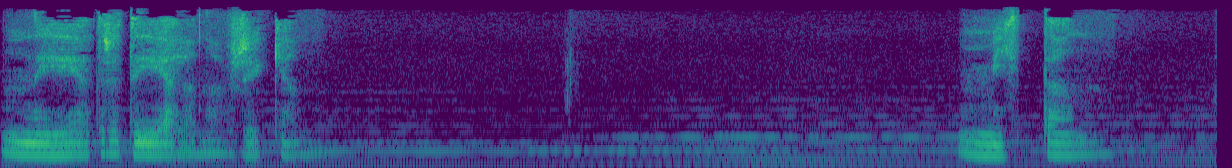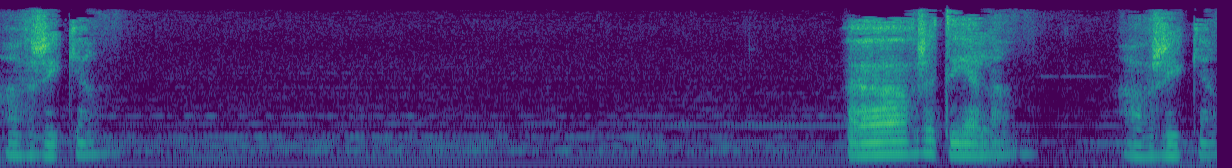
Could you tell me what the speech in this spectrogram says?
Nedre delen av ryggen. Mitten av ryggen. Övre delen av ryggen.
